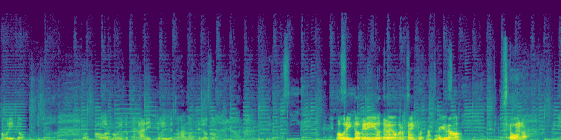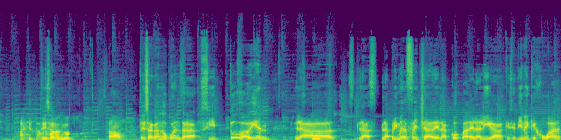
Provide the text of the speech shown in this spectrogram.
Maurito, por favor, Maurito Ferrari, qué lindo charlar con este loco. Maurito, querido, te veo perfecto. ¿Estás ahí, bro? Segundo. Ahí está preparando. No, estoy sacando cuenta, si todo va bien, la, las- la primera fecha de la Copa de la Liga que se tiene que jugar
